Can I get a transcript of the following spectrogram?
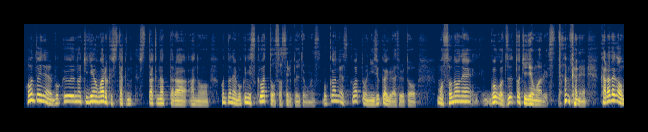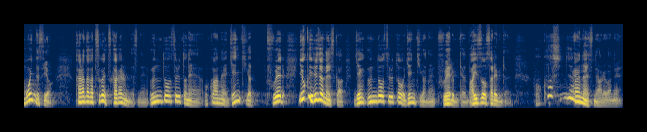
本当にね僕の機嫌を悪くしたくしたくなったらあの本当ね僕にスクワットをさせるといいと思います。僕はねスクワットを20回ぐらいするともうそのね午後ずっと機嫌悪いです。なんかね体が重いんですよ。体がすごい疲れるんですね。運動するとね僕はね元気が増える。よくいるじゃないですか。運動すると元気がね増えるみたいな倍増されるみたいな。僕は信じられないですねあれはね。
